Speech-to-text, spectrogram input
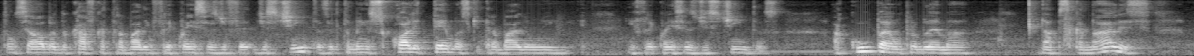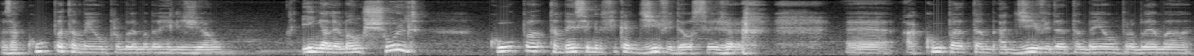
Então, se a obra do Kafka trabalha em frequências distintas, ele também escolhe temas que trabalham em, em frequências distintas. A culpa é um problema da psicanálise, mas a culpa também é um problema da religião. E em alemão, Schuld, culpa também significa dívida, ou seja, é, a culpa, a dívida também é um problema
